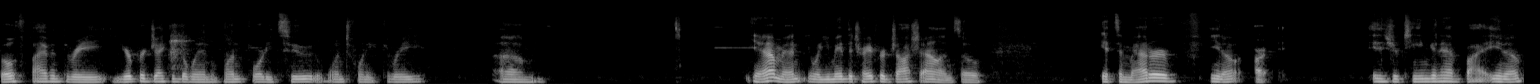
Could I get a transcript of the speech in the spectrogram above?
both five and three. You're projected to win 142 to 123. Um, yeah, man. Well, you made the trade for Josh Allen, so it's a matter of you know, are is your team gonna have by you know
